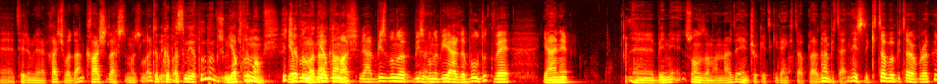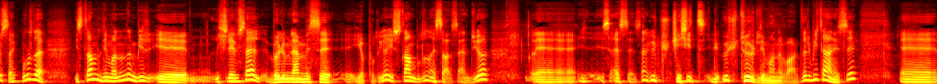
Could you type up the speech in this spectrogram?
e, terimlere kaçmadan karşılaştırmacı olarak Tıpkı basımı yapılmamış mı? yapılmamış. kitabın? Hiç Yapılma- yapılmadan yapılmamış. kalmış. Yani biz bunu biz bunu bir yerde bulduk ve yani e, beni son zamanlarda en çok etkileyen kitaplardan bir tane. Neyse kitabı bir tarafa bırakırsak burada İstanbul Limanı'nın bir e, işlevsel bölümlenmesi e, yapılıyor. İstanbul'un esasen diyor e, esasen üç çeşit, üç tür limanı vardır. Bir tanesi e,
